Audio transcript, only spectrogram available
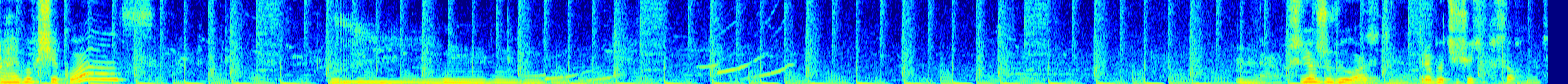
Ай, вообще класс. Я вже вилазитиму. Треба чуть-чуть посохнути.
